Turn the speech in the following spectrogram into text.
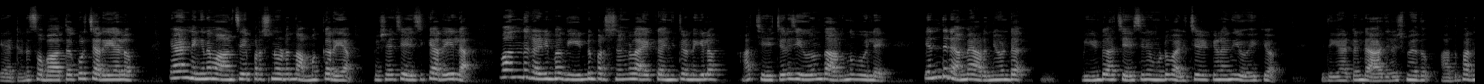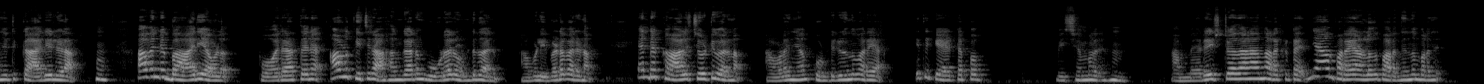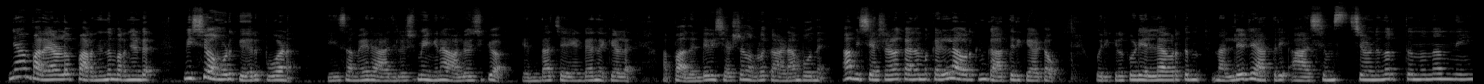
ഏട്ടന്റെ സ്വഭാവത്തെക്കുറിച്ച് അറിയാലോ ഏട്ടൻ ഇങ്ങനെ മാനസിക പ്രശ്നമുണ്ടെന്ന് നമുക്കറിയാം. പക്ഷെ ചേച്ചിക്ക് അറിയില്ല. വന്നു കഴിയുമ്പോൾ വീണ്ടും പ്രശ്നങ്ങളായി കഴിഞ്ഞിട്ടുണ്ടെങ്കിലോ? ആ ചേച്ചിയുടെ ജീവിതം തറന്നു പോയില്ലേ എന്തിനമ്മ അറിഞ്ഞുകൊണ്ട് വീണ്ടും ആ ചേച്ചിനെ ഇങ്ങോട്ട് വലിച്ചഴിക്കണമെന്ന് ചോദിക്കുക? ഇത് കേട്ടൻ രാജലക്ഷ്മി അതും അത് പറഞ്ഞിട്ട് കാര്യമില്ലടാ. അവന്റെ ഭാര്യ അവൾ. പോരാത്തന് അവൾക്ക് ഇച്ചിരി അഹങ്കാരം കൂടുതലുണ്ട് താനും. അവൾ ഇവിടെ വരണം. എന്റെ കാളിച്ചോട്ടി വരണം. അവളെ ഞാൻ കൊണ്ടുവരുമെന്ന് പറയാ. ഇത് കേട്ടപ്പം വിശ്വം പറഞ്ഞു "ഹും, അമ്മേരെ ഇഷ്ടം അതാണ് നടക്കട്ടെ. ഞാൻ പറയാനുള്ളത് പറഞ്ഞെന്നും പറഞ്ഞ് ഞാൻ പറയാനുള്ളത് പറഞ്ഞെന്നും പറഞ്ഞുകൊണ്ട് വിശ്വം അങ്ങോട്ട് കയറി പോവാണ്. ഈ സമയം രാജലക്ഷ്മി ഇങ്ങനെ ആലോചിക്കുക എന്താ ചെയ്യേണ്ടതെന്നൊക്കെയുള്ളത് അപ്പൊ അതിന്റെ വിശേഷം നമ്മൾ കാണാൻ പോകുന്നത് ആ വിശേഷങ്ങളൊക്കെ നമുക്ക് എല്ലാവർക്കും കാത്തിരിക്കാം കേട്ടോ. ഒരിക്കൽ കൂടി എല്ലാവർക്കും നല്ലൊരു രാത്രി ആശംസിച്ചുകൊണ്ട് നിർത്തുന്നു. നന്ദി.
